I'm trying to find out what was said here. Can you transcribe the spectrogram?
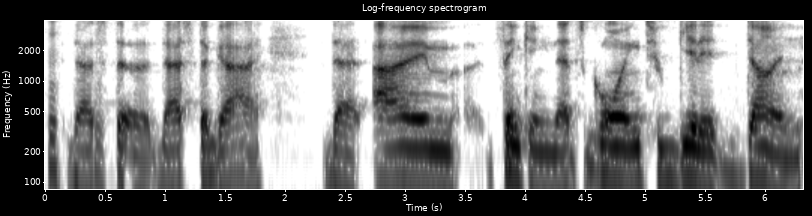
that's the that's the guy that I'm thinking that's going to get it done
